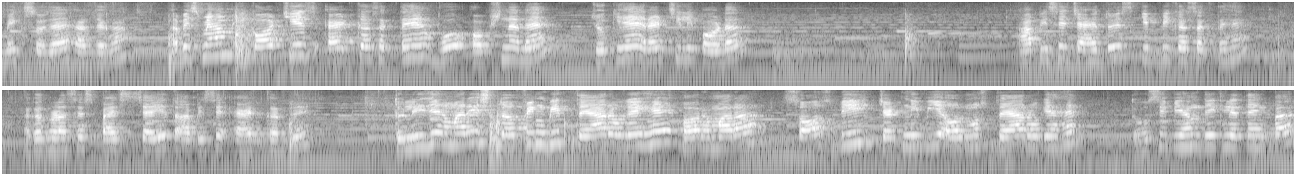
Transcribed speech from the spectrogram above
मिक्स हो जाए हर जगह। अब इसमें हम एक और चीज़ ऐड कर सकते हैं, वो ऑप्शनल है, जो कि है रेड चिली पाउडर आप इसे चाहे तो स्किप भी कर सकते हैं। अगर थोड़ा सा स्पाइसी चाहिए तो आप इसे ऐड कर दें। तो लीजिए हमारी स्टफिंग भी तैयार हो गई है और हमारा सॉस भी, चटनी भी ऑलमोस्ट तैयार हो गया है। तो उसी भी हम देख लेते हैं एक बार।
